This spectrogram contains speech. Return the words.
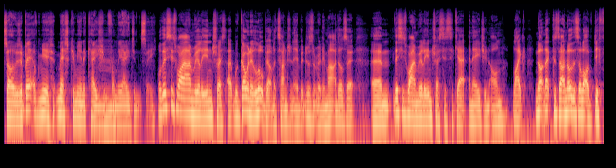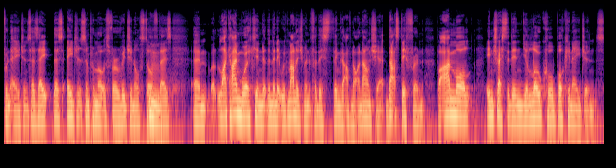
So there was a bit of mu- miscommunication Mm. from the agency. Well, this is why I'm really interested. We're going a little bit on a tangent here, but it doesn't really matter, does it? Um, this is why I'm really interested to get an agent on. Like, not because I know there's a lot of different agents. There's a, there's agents and promoters for original stuff. Hmm. There's um, like I'm working at the minute with management for this thing that I've not announced yet. That's different. But I'm more interested in your local booking agents.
